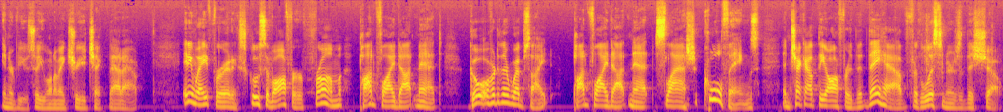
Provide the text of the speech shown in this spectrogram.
interview. So you want to make sure you check that out. Anyway, for an exclusive offer from podfly.net, go over to their website podfly.net slash cool things and check out the offer that they have for the listeners of this show.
